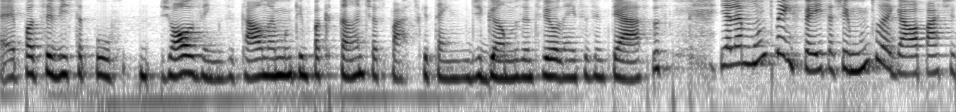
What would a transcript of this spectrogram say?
é, pode ser vista por jovens e tal, não é muito impactante as partes que tem, digamos, entre violências, entre aspas. E ela é muito bem feita, achei muito legal a parte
